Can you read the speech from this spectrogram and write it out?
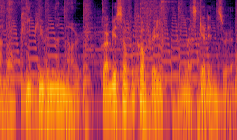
and I'll keep you in the know. Grab yourself a coffee and let's get into it.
